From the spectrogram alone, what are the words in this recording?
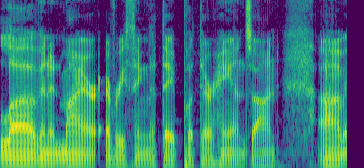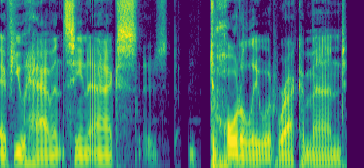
love and admire everything that they put their hands on. Um, if you haven't seen X, totally would recommend.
